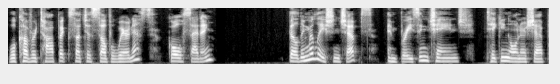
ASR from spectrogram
We'll cover topics such as self awareness, goal setting, building relationships, embracing change, taking ownership,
